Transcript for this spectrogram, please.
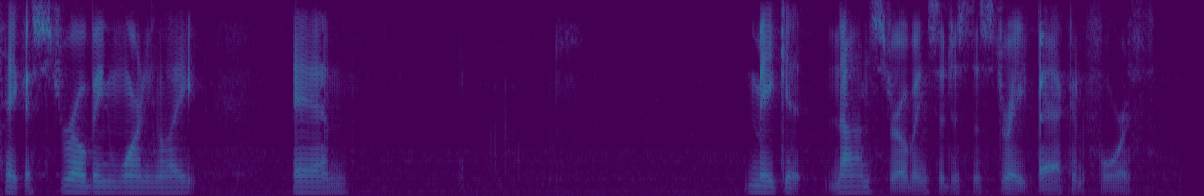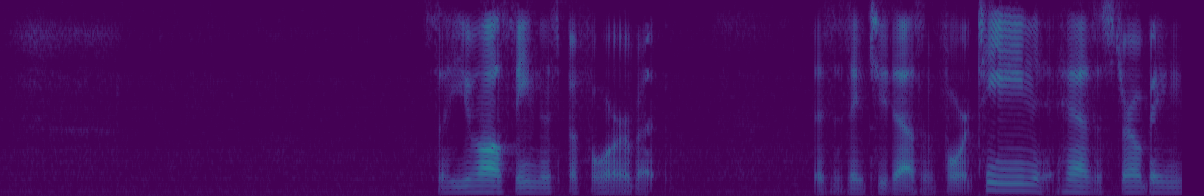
take a strobing warning light and make it non-strobing, so just a straight back and forth. So you've all seen this before, but this is a 2014. It has a strobing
